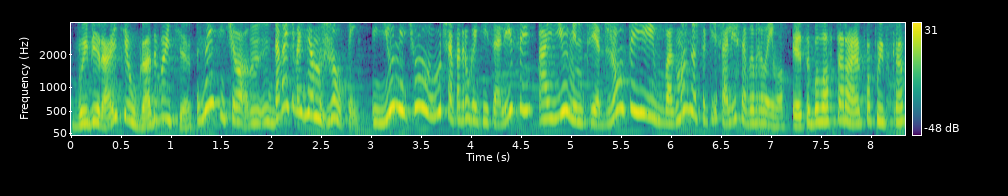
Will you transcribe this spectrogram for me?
выбирайте, угадывайте. Знаете что, давайте возьмем желтый. Юмичу лучшая подруга кисы Алисы, а Юмин цвет желтый, и возможно, что киса Алиса выбрала его. Это была вторая попытка.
